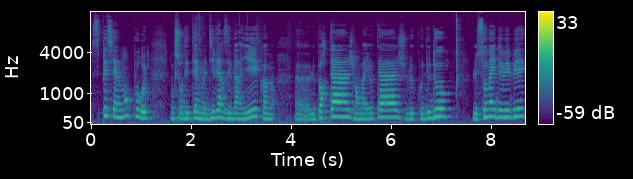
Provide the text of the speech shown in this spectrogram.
spécialement pour eux. Donc sur des thèmes divers et variés comme euh, le portage, l'emmaillotage, le cododo, le sommeil de bébé,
